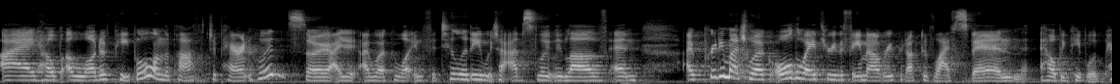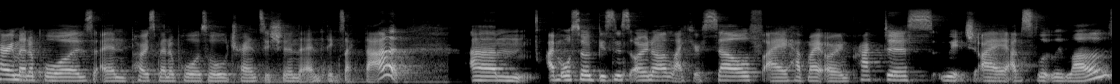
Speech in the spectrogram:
I help a lot of people on the path to parenthood. So I, I, work a lot in fertility, which I absolutely love. And I pretty much work all the way through the female reproductive lifespan, helping people with perimenopause and postmenopausal transition and things like that. Um, I'm also a business owner like yourself. I have my own practice, which I absolutely love.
